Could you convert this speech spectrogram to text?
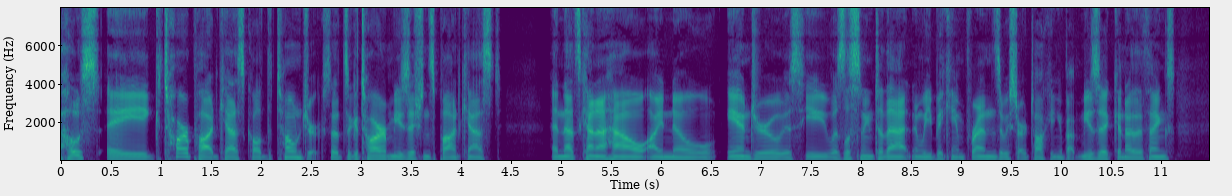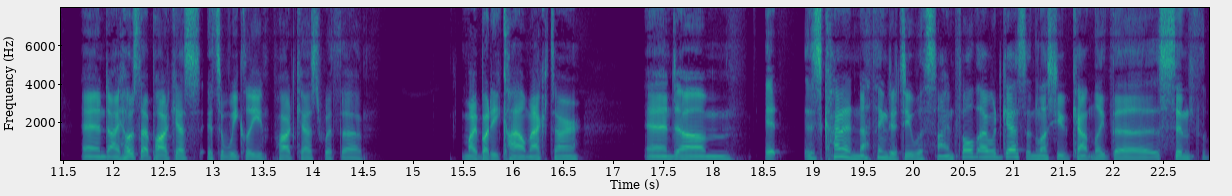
host a guitar podcast called The Tone Jerk. So it's a guitar musicians podcast, and that's kind of how I know Andrew. Is he was listening to that, and we became friends, and we started talking about music and other things. And I host that podcast. It's a weekly podcast with uh, my buddy Kyle McIntyre, and um, it is kind of nothing to do with Seinfeld, I would guess, unless you count like the synth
